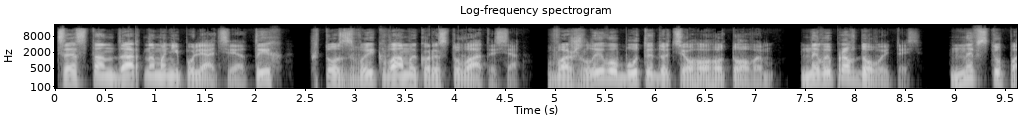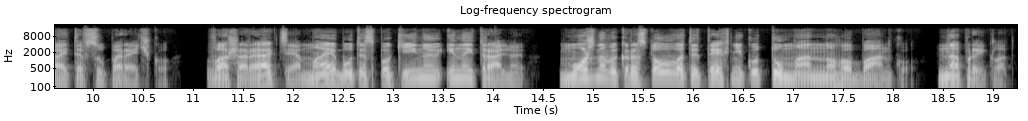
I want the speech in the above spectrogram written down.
Це стандартна маніпуляція тих, хто звик вами користуватися. Важливо бути до цього готовим. Не виправдовуйтесь, не вступайте в суперечку. Ваша реакція має бути спокійною і нейтральною. Можна використовувати техніку туманного банку. Наприклад,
